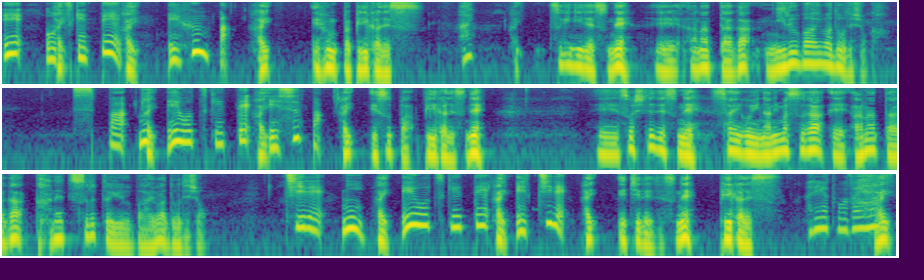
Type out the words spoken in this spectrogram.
えをつけて、う。はい、え奮破。はい、エフンパピリカです。はい、はい、次にですね、えーあなたが煮る場合はどうでしょうか？スパはいにえをつけて、はいエスパ。はい、エスパピリカですね。えーそしてですね、最後になりますが、えーあなたが加熱するという場合はどうでしょチレにう。はい、えをつけて、はいエチレ。はい、エチレですね。ピリカです。ありがとうございます。はい、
